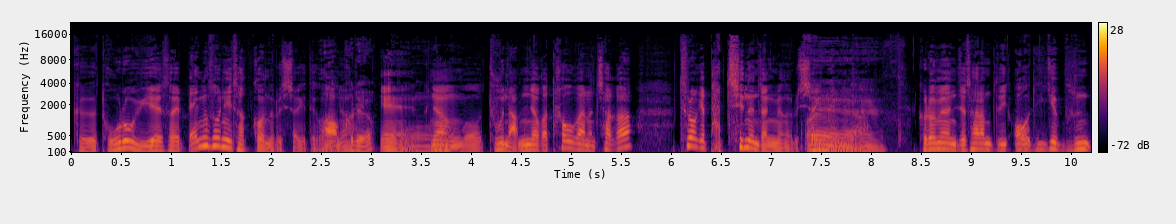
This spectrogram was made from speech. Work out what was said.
그 도로 위에서의 뺑소니 사건으로 시작이 되거든요. 아, 그래요? 예. 오. 그냥 뭐 두 남녀가 타고 가는 차가 트럭에 받치는 장면으로 시작이 예, 됩니다. 예. 그러면 이제 사람들이 어 이게 무슨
